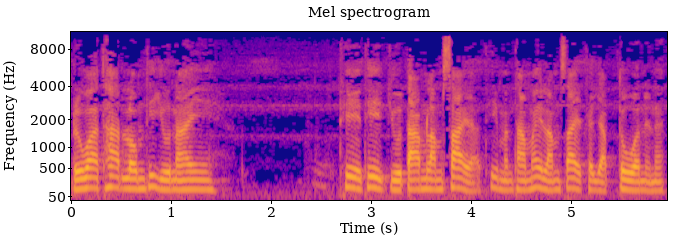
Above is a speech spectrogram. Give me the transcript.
หรือว่าธาตุลมที่อยู่ในที่ที่อยู่ตามลำไส้อะที่มันทำให้ลำไส้ขยับตัวเนี่ยนะ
